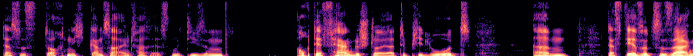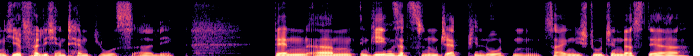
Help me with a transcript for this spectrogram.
dass es doch nicht ganz so einfach ist mit diesem, auch der ferngesteuerte Pilot, ähm, dass der sozusagen hier völlig enthemmt loslegt. Denn ähm, im Gegensatz zu einem Jetpiloten zeigen die Studien, dass der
